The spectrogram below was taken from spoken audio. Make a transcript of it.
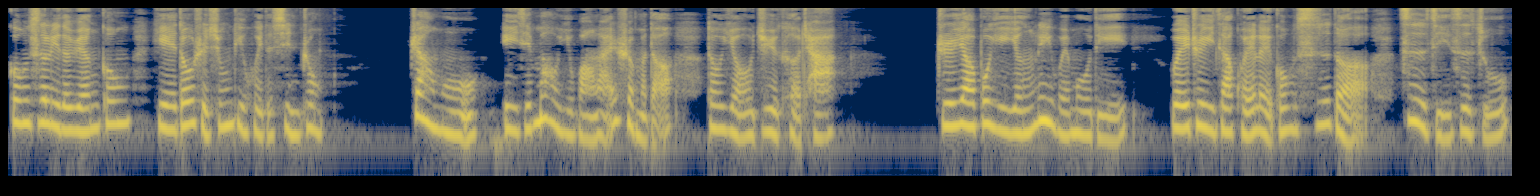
公司里的员工也都是兄弟会的信众，账目以及贸易往来什么的都有据可查。只要不以盈利为目的，维持一家傀儡公司的自给自足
